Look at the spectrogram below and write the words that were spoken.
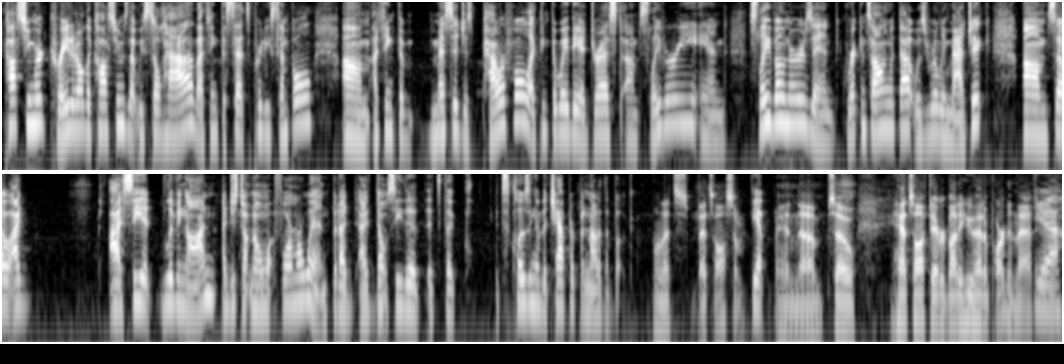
costumer created all the costumes that we still have. I think the set's pretty simple. Um, I think the message is powerful. I think the way they addressed um, slavery and slave owners and reconciling with that was really magic. Um, so I. I see it living on. I just don't know in what form or when, but I, I don't see that it's the it's closing of the chapter, but not of the book. well, that's that's awesome. Yep. And um, so, hats off to everybody who had a part in that. Yeah.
